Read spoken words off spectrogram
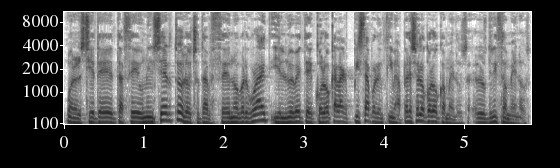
bueno, el 7 te hace un inserto, el 8 te hace un override y el 9 te coloca la pista por encima, pero eso lo coloco menos, lo utilizo menos.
